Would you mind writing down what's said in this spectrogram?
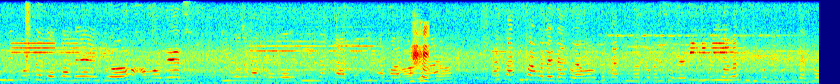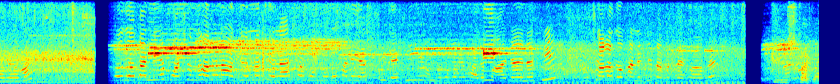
চুড়ি পরতে দোকানে আমাদের কি বলে রাখব বৌদি না কাকি না মাসিমা আর কাকিমা বলে ডাকলাম আমাদের কাকিমার দোকানে চলে এসেছি। চলো চুড়ি পরতে পরতে দেখা হবে আবার। দোকান নিয়ে পছন্দ হলো না ওর জন্য চলে আসলাম অন্য দোকানে যাচ্ছি দেখি অন্য দোকানে ভালো পাওয়া যায় নাকি। চলো দোকানে গিয়ে তারপর দেখা হবে। তিরিশ টাকা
